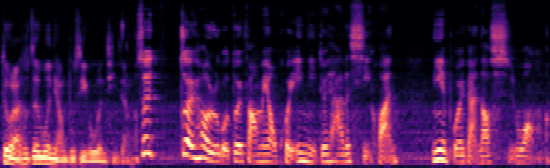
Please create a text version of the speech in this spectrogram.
对我来说，这个问题好像不是一个问题，这样。所以最后，如果对方没有回应你对他的喜欢，你也不会感到失望吗？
